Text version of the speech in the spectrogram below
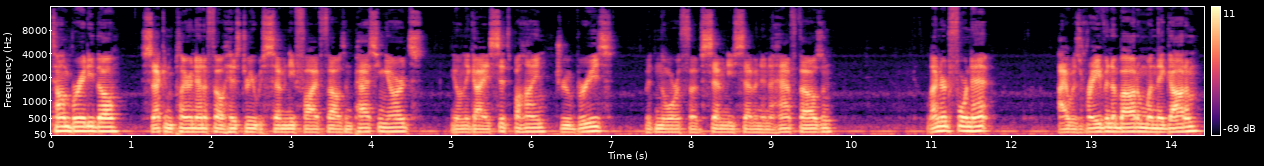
Tom Brady, though, second player in NFL history with 75,000 passing yards. The only guy he sits behind, Drew Brees, with north of 77,500. Leonard Fournette, I was raving about him when they got him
